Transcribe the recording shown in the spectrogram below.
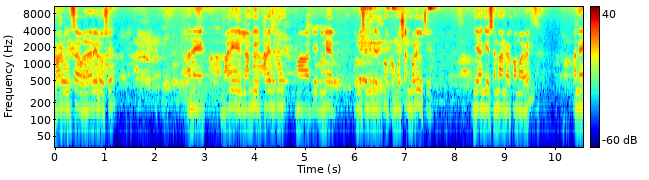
મારો ઉત્સાહ વધારેલો છે. અને મારી લાંબી ફરજનું જે મને પોલીસ અધિક્ષકનું પ્રમોશન મળ્યું છે જે અંગે સન્માન રાખવામાં આવેલ. અને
